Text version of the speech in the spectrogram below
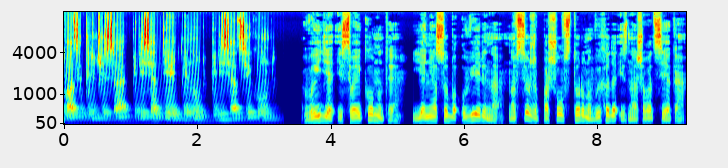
23 часа, 59 минут, 50 секунд. Выйдя из своей комнаты, я не особо уверенно, но все же пошел в сторону выхода из нашего отсека.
